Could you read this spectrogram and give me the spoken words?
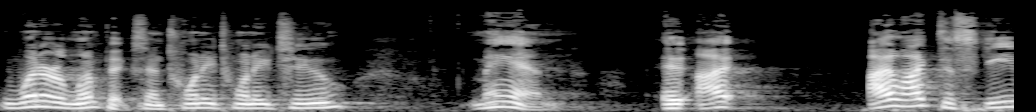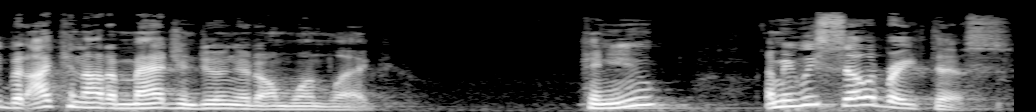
Winter Olympics in 2022, man, I, I like to ski, but I cannot imagine doing it on one leg. Can you? I mean, we celebrate this,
